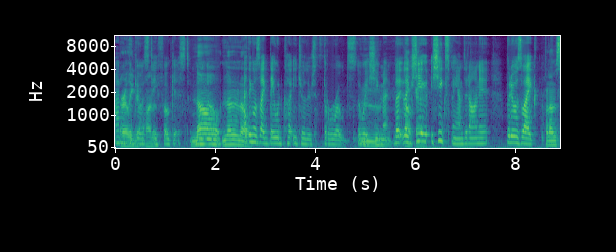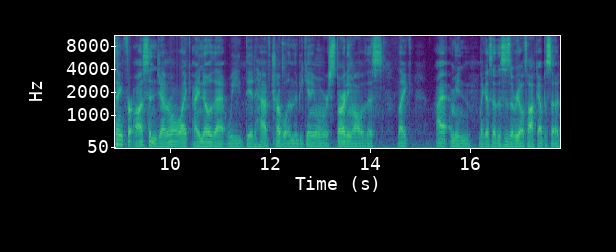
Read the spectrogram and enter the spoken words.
i don't think it was on. stay focused No, no, no, no. no, I think it was like they would cut each other's throats the way she meant. Like, like Mm, okay. she she expanded on it, but it was like But I'm saying for us in general, like I know that we did have trouble in the beginning when we were starting all of this. Like I I mean, like I said, this is a real talk episode.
